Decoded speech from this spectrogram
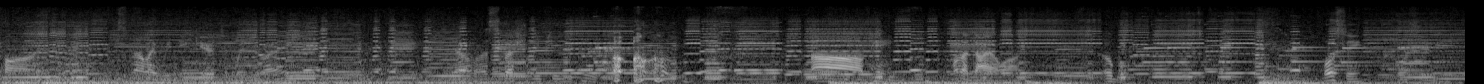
fine. It's not like we need gear to win, right? Yeah, especially PvP. ah, pain. I'm gonna die a lot. Oh boy. We'll see. We'll see.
